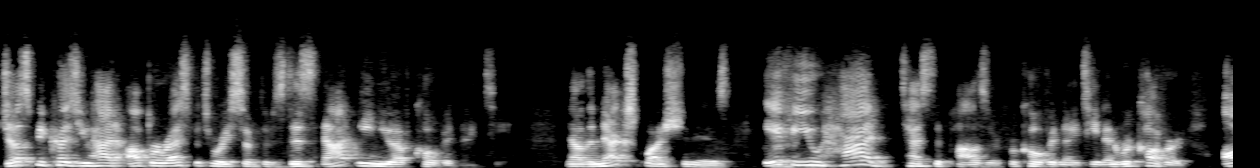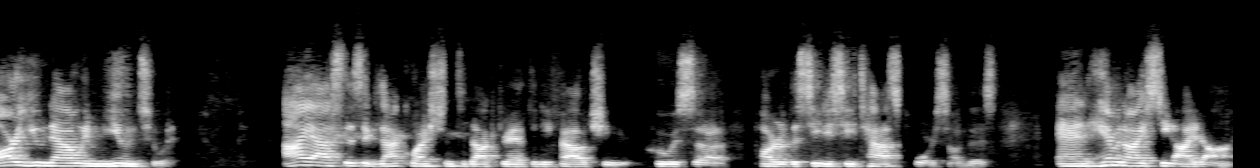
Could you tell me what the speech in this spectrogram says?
just because you had upper respiratory symptoms does not mean you have COVID 19. Now, the next question is if you had tested positive for COVID 19 and recovered, are you now immune to it? I asked this exact question to Dr. Anthony Fauci, who's uh, part of the CDC task force on this, and him and I see eye to eye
